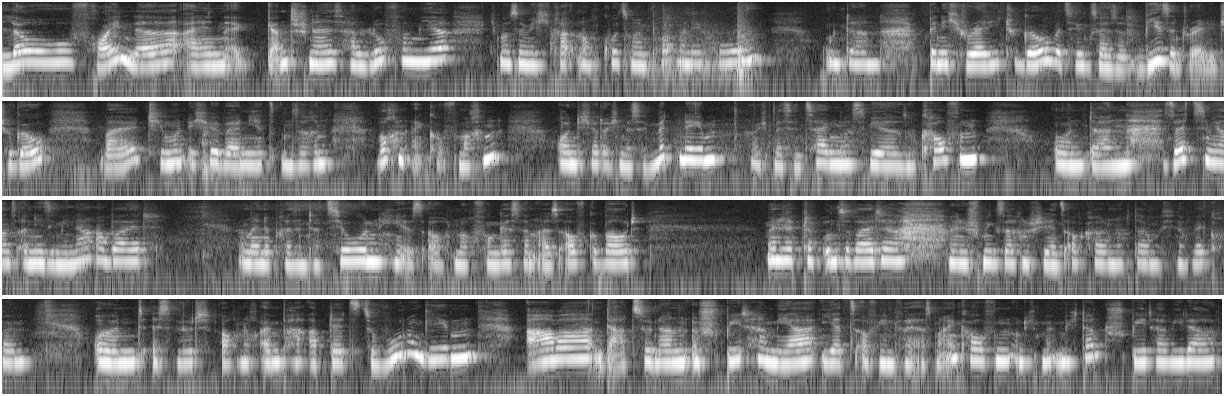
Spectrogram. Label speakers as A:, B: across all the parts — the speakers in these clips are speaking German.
A: Hallo Freunde, ein ganz schnelles Hallo von mir. Ich muss nämlich gerade noch kurz mein Portemonnaie holen und dann bin ich ready to go, beziehungsweise wir sind ready to go, weil Timo und ich, wir werden jetzt unseren Wocheneinkauf machen und ich werde euch ein bisschen mitnehmen, euch ein bisschen zeigen, was wir so kaufen und dann setzen wir uns an die Seminararbeit, an meine Präsentation. Hier ist auch noch von gestern alles aufgebaut mein Laptop und so weiter. Meine Schminksachen stehen jetzt auch gerade noch da, muss ich noch wegräumen. Und es wird auch noch ein paar Updates zur Wohnung geben, aber dazu dann später mehr. Jetzt auf jeden Fall erstmal einkaufen und ich melde mich dann später wieder.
